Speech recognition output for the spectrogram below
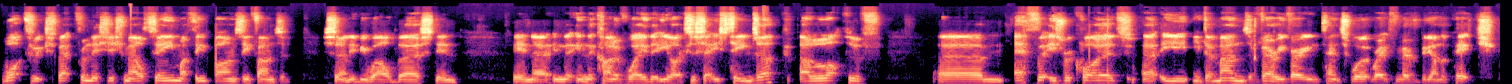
what to expect from this Ismaël team. I think Barnsley fans would certainly be well versed in in uh, in the in the kind of way that he likes to set his teams up. A lot of um, effort is required. Uh, he, he, demands a very, very intense work rate from everybody on the pitch,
